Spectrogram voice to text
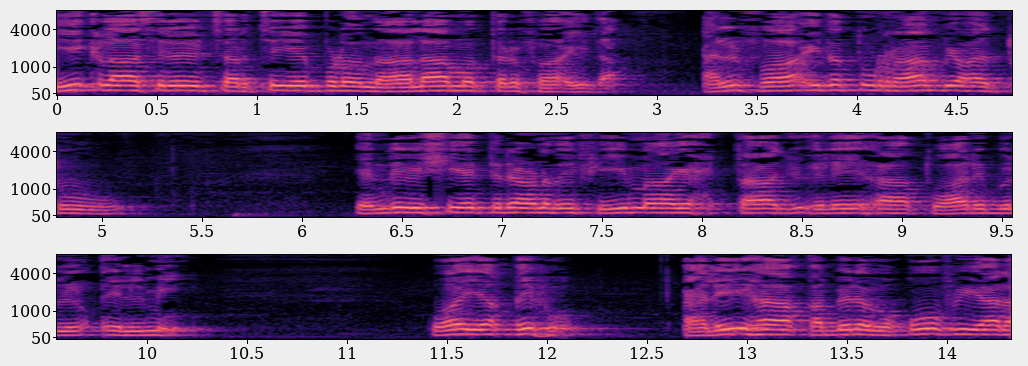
ഈ ക്ലാസ്സിൽ ചർച്ച ചെയ്യപ്പെടുന്ന നാലാമത്തെ ഒരു ഫായിദ. അൽ ഫായിദത്തു റാബിഅത്തു. എന്ത് വിഷയത്തിലാണത്? ഫീമാ യഹ്താജു ഇലൈഹ ത്വാലിബുൽ ഇൽമി. വയഖിഫു അലിഹ ഖബല വഖൂഫി അല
